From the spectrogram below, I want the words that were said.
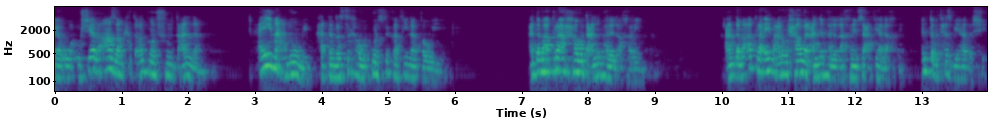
آه، والشيء الأعظم حتى أقول لكم شو نتعلم. أي معلومة حتى نرسخها وتكون الثقه فينا قوية. عندما أقرأها حاول تعلمها للآخرين. عندما أقرأ أي معلومة حاول أعلمها للآخرين وساعد فيها الاخرين أنت بتحس بهذا الشيء.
